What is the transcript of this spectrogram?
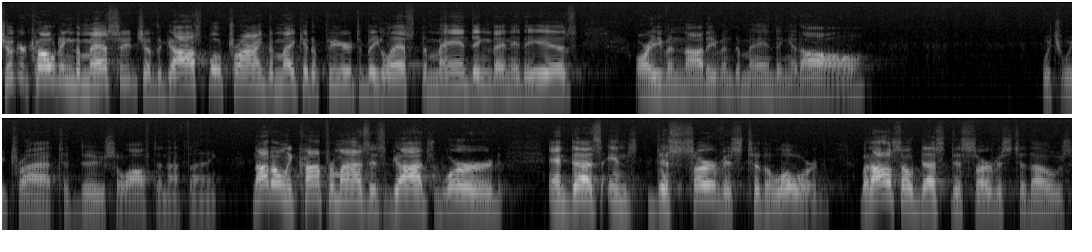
Sugarcoating the message of the gospel, trying to make it appear to be less demanding than it is, or even not even demanding at all, which we try to do so often, I think, not only compromises God's word and does in disservice to the Lord, but also does disservice to those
